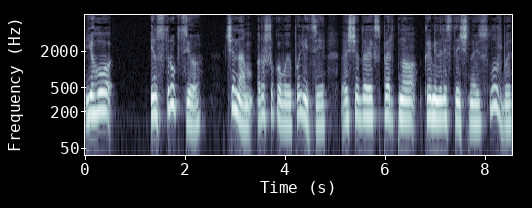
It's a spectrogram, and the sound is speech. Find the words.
Його інструкцію чинам розшукової поліції щодо експертно-криміналістичної служби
